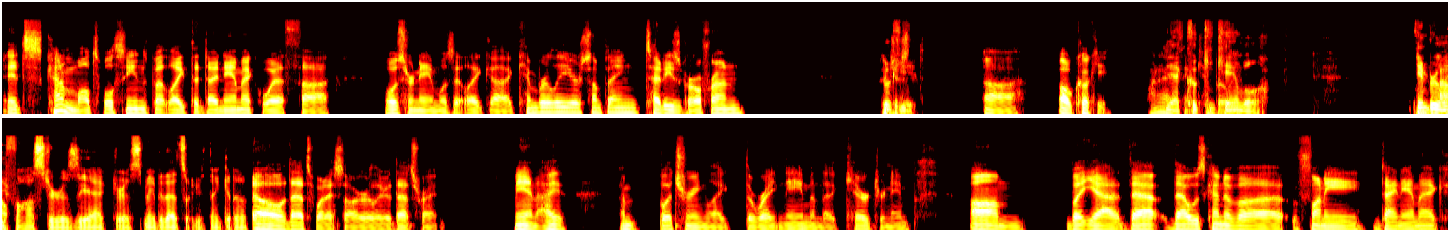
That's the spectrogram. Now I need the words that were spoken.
it's kind of multiple scenes, but like the dynamic with uh, what was her name? Was it like uh Kimberly or something? Teddy's girlfriend, who Cookie. just uh oh Cookie. Why did I Yeah, Cookie Kimberly? Campbell. Kimberly Wow. Foster is the actress. Maybe that's what you're thinking of. Oh, that's what I saw earlier. That's right. Man, I butchering like the right name and the character name. Um, but yeah, that that was kind of a funny dynamic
